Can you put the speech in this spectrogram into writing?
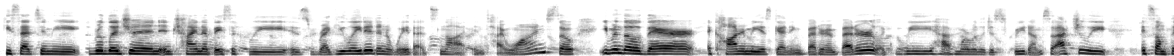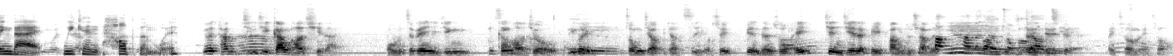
He said to me, religion in China basically is regulated in a way that's not in Taiwan. So even though their economy is getting better and better, like we have more religious freedom. So actually, it's something that we can help them with. 我们这边已经刚好就因为宗教比较自由，所以变成说，哎，间接的可以帮助他们，帮他们的宗教对对对，没错没错。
